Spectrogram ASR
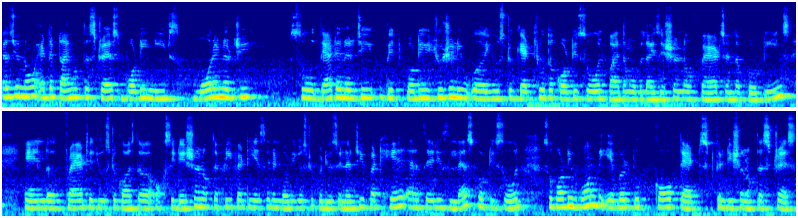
As you know at the time of the stress body needs more energy so that energy which body usually uh, used to get through the cortisol by the mobilization of fats and the proteins and the fats is used to cause the oxidation of the free fatty acid and body used to produce energy. But here as there is less cortisol so body won't be able to cope that condition of the stress.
